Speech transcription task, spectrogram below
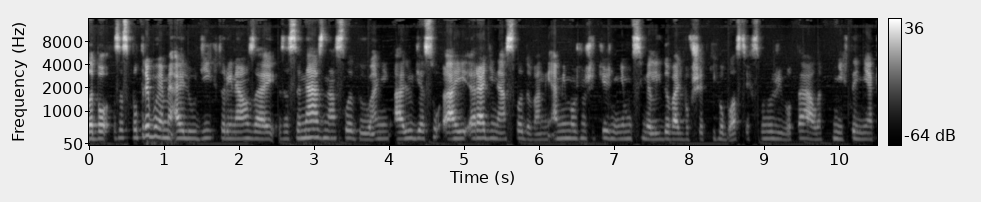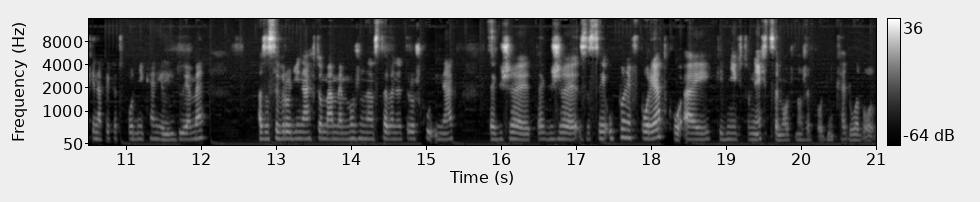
lebo zase potrebujeme aj ľudí, ktorí naozaj zase nás nasledujú a, a ľudia sú aj radi následovaní a my možno, že tiež nemusíme lídovať vo všetkých oblastiach svojho života, ale v niektorých nejaké napríklad v podnikaní lídujeme. A zase v rodinách to máme možno nastavené trošku inak, Takže, takže zase je úplne v poriadku, aj keď niekto nechce možno, že podnikať, lebo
